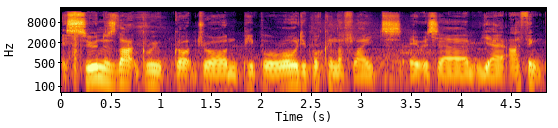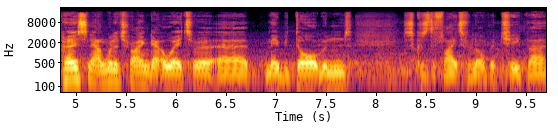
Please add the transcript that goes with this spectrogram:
as soon as that group got drawn, people were already booking the flights. It was, um, yeah, I think personally I'm going to try and get away to uh, maybe Dortmund just because the flights are a little bit cheaper.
